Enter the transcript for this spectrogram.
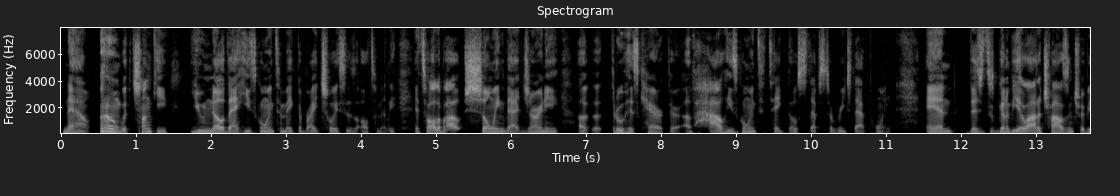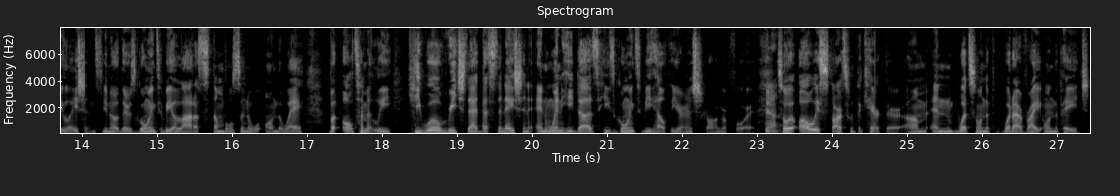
Now, with Chunky, you know that he's going to make the right choices ultimately. It's all about showing that journey uh, through his character of how he's going to take those steps to reach that point. And there's going to be a lot of trials and tribulations. You know, there's going to be a lot of stumbles the, on the way, but ultimately he will reach that destination. And when he does, he's going to be healthier and stronger for it. Yeah. So it always starts with the character um, and what's on the what I write on the page.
